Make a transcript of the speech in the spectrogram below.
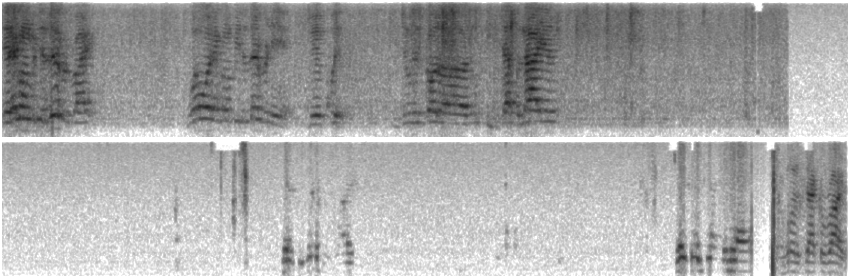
Yeah, they're going to be delivered, right? What are they going to be delivered in? Real quick. You just go to, uh, let's see, Zephaniah? I'm to Zechariah.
